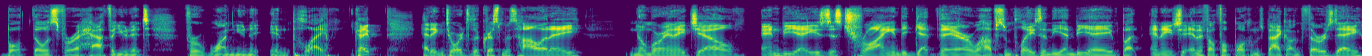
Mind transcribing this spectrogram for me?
both those for a half a unit for one unit in play. Okay. Heading towards the Christmas holiday. No more NHL. NBA is just trying to get there. We'll have some plays in the NBA, but NFL football comes back on Thursday.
